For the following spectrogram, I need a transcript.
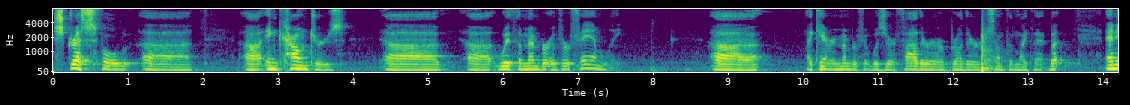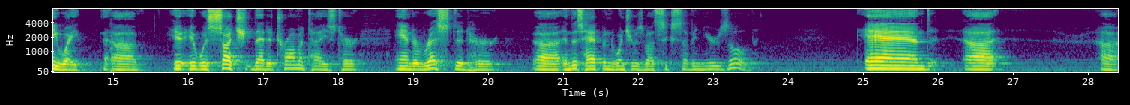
stressful encounters with a member of her family. I can't remember if it was her father or a brother or something like that. But anyway, uh, it, it, was such that it traumatized her and arrested her uh, and this happened when she was about six, seven years old. And uh, uh,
